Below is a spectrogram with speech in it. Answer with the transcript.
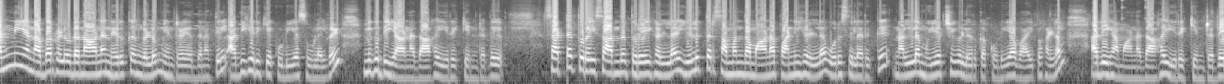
அந்நிய நபர்களுடனான நெருக்கங்களும் இன்றைய தினத்தில் அதிகரிக்கக்கூடிய சூழல்கள் மிகுதியானதாக இருக்கின்றது. சட்டத்துறை சார்ந்த துறைகளில் எழுத்தர் சம்பந்தமான பணிகளில் ஒரு சிலருக்கு நல்ல முயற்சிகள் இருக்கக்கூடிய வாய்ப்புகளும் அதிகமானதாக இருக்கின்றது.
